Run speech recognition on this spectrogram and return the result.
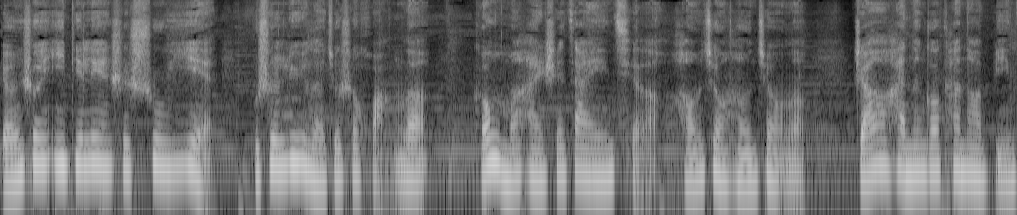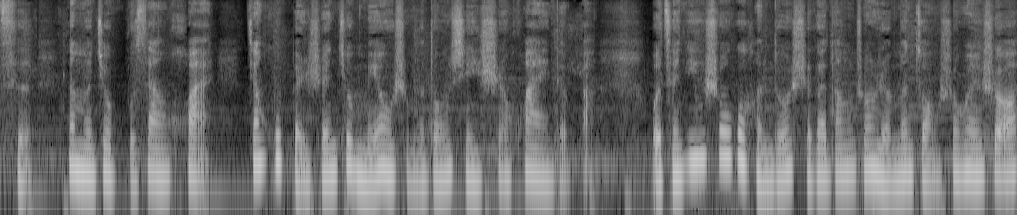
有人说异地恋是树叶，不是绿了就是黄了，可我们还是在一起了好久好久了。只要还能够看到彼此，那么就不算坏。江湖本身就没有什么东西是坏的吧？我曾经说过，很多时刻当中，人们总是会说，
